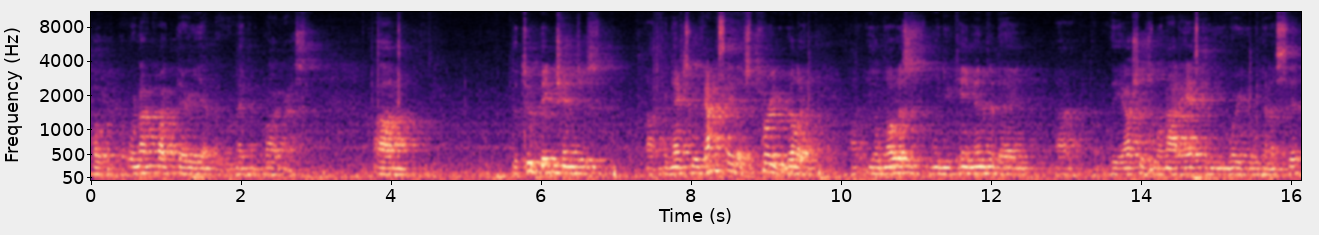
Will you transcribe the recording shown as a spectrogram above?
totally, but we're not quite there yet, but we're making progress. Um, the two big changes uh, for next week, going to say there's three really. Uh, you'll notice when you came in today, uh, the ushers were not asking you where you were going to sit,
